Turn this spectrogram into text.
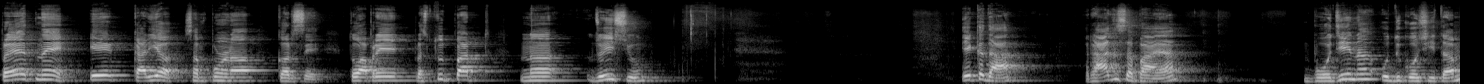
પ્રયત્ને એ કાર્ય સંપૂર્ણ કરશે. તો આપણે પ્રસ્તુત પાઠ જોઈશું. એકદા રાજસભાયા ભોજેન ઉદ્ઘોષિતમ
